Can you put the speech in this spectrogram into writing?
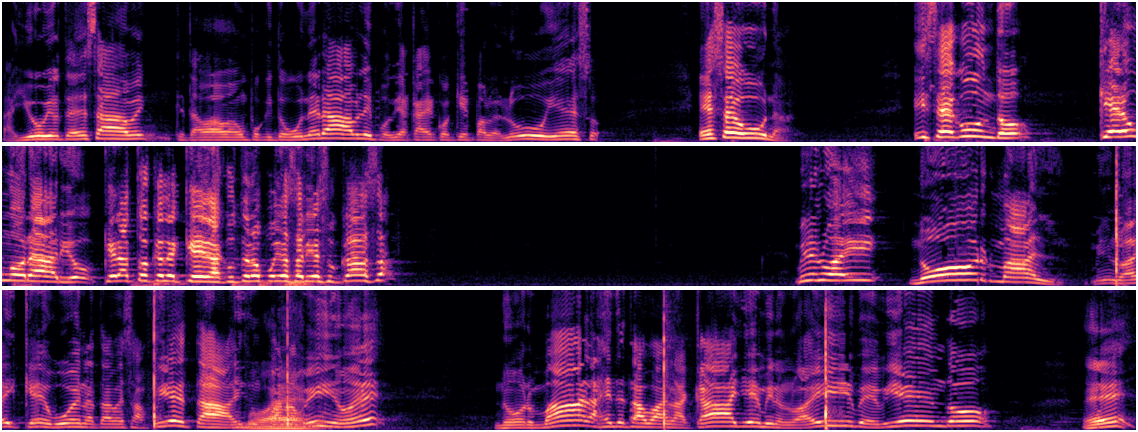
la lluvia, ustedes saben, que estaba un poquito vulnerable y podía caer cualquier palo de luz y eso. Esa es una. Y segundo, que era un horario, que era toque de queda, que usted no podía salir de su casa. Mírenlo ahí, normal. Mírenlo ahí, qué buena estaba esa fiesta. Y bueno. mío, ¿eh? Normal, la gente estaba en la calle, mírenlo ahí, bebiendo. ¿Eh?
